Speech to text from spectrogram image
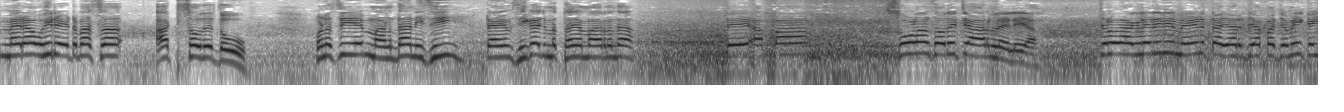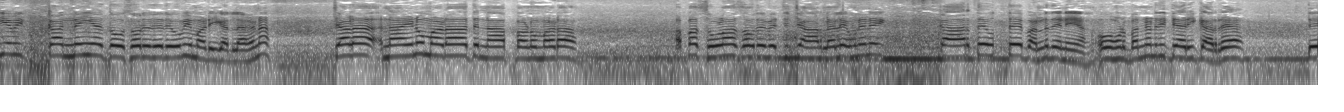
ਮੇਰਾ ਉਹੀ ਰੇਟ ਬਸ 800 ਦੇ ਦੋ। ਹੁਣ ਅਸੀਂ ਇਹ ਮੰਨਦਾ ਨਹੀਂ ਸੀ ਟਾਈਮ ਸੀਗਾ ਜ ਮੱਥਾ ਜਿਹਾ ਮਾਰਨ ਦਾ। ਤੇ ਆਪਾਂ 1600 ਦੇ ਚਾਰ ਲੈ ਲਿਆ ਚਲੋ ਅਗਲੇ ਦੀ ਵੀ ਮਿਹਨਤ ਆ ਯਾਰ, ਜੇ ਆਪਾਂ ਜਮੀ ਕਹੀਏ ਵੀ ਕੰਨ ਨਹੀਂ ਆ 200 ਦੇ ਦੇ ਦੇ, ਉਹ ਵੀ ਮਾੜੀ ਗੱਲ ਹੈ ਹਨਾ? ਚੱਲ ਨਾ ਇਹਨੂੰ ਮਾੜਾ ਤੇ ਨਾ ਆਪਾਂ ਨੂੰ ਮਾੜਾ। ਆਪਾਂ 1600 ਦੇ ਵਿੱਚ ਚਾਰ ਲੈ ਲਏ, ਹੁਣ ਇਹਨੇ ਕਾਰ ਦੇ ਉੱਤੇ ਬੰਨ ਦੇਣੇ ਆ। ਉਹ ਹੁਣ ਬੰਨਣ ਦੀ ਤਿਆਰੀ ਕਰ ਰਿਹਾ। ਤੇ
